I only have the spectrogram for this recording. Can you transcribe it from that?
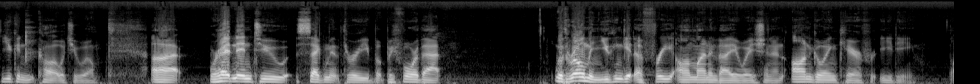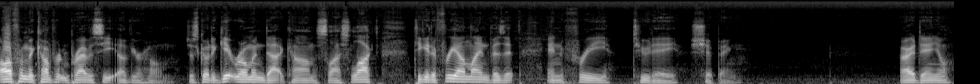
You can call it what you will. Uh, we're heading into segment three, but before that, with Roman, you can get a free online evaluation and ongoing care for ED, all from the comfort and privacy of your home. Just go to getroman.com slash locked to get a free online visit and free two-day shipping. All right, Daniel,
